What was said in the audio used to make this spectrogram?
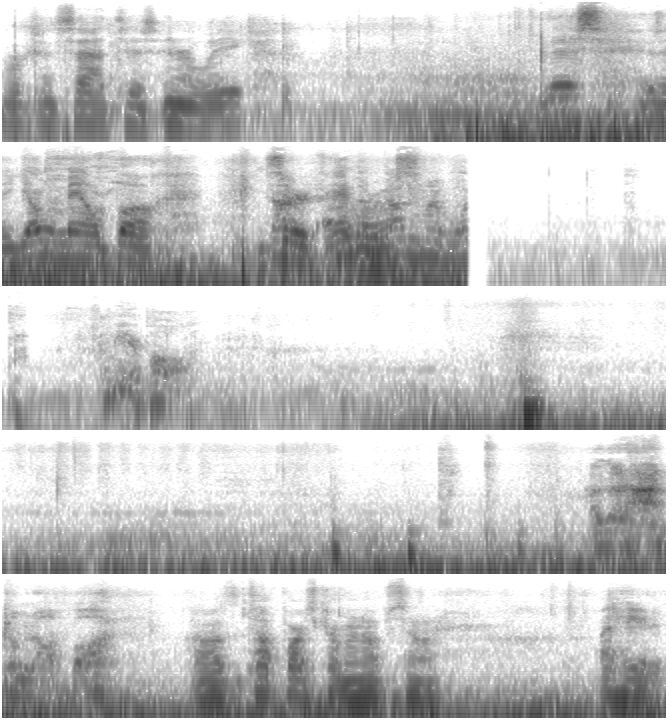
Works inside to this inner leg. This is a young male buck considered John, you never got antlerless. me my water. Come here, Paul. How's that hide coming off, boy? Oh, the tough part's coming up soon. I hate it.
